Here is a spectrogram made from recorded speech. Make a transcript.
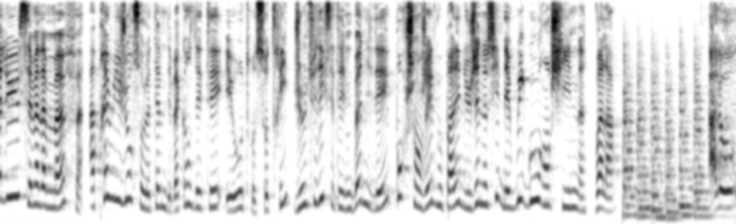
Salut, c'est Madame Meuf. Après 8 jours sur le thème des vacances d'été et autres sauteries, je me suis dit que c'était une bonne idée, pour changer, de vous parler du génocide des Ouïghours en Chine. Voilà. Allô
